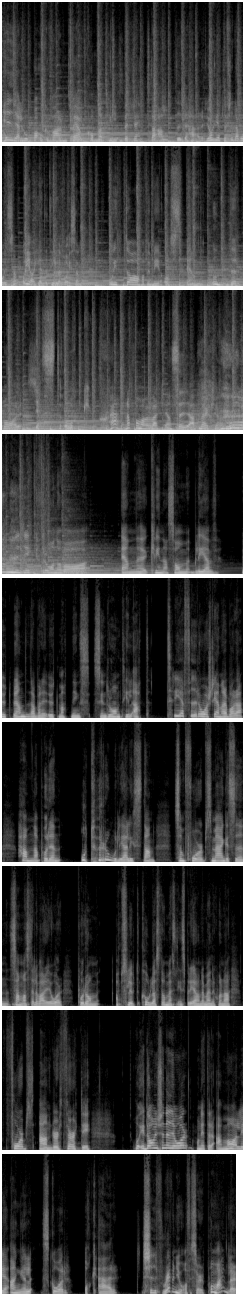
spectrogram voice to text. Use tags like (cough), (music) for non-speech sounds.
Hej allihopa och varmt välkomna till Berätta alltid det här. Jag heter Frida Boisen. Och jag heter Tilda Boisen. Och idag har vi med oss en underbar gäst och stjärna får man väl verkligen säga. Verkligen. Hon gick från att vara en kvinna som blev utbränd, drabbade utmattningssyndrom till att tre, fyra år senare bara hamna på den otroliga listan som Forbes Magazine sammanställer varje år på de absolut coolaste och mest inspirerande människorna. Forbes under 30. Och idag är hon 29 år. Hon heter Amalie Angelskår och är Chief Revenue Officer på Mindler.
